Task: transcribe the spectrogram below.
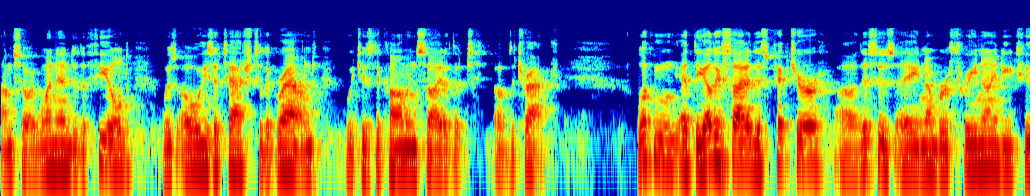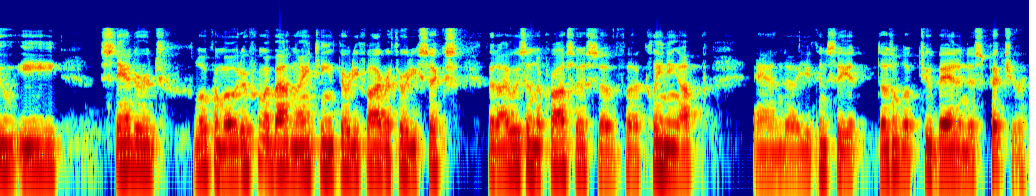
I'm sorry, one end of the field was always attached to the ground, which is the common side of the, of the track. Looking at the other side of this picture, uh, this is a number 392E standard locomotive from about 1935 or 36 that I was in the process of uh, cleaning up. And uh, you can see it doesn't look too bad in this picture.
